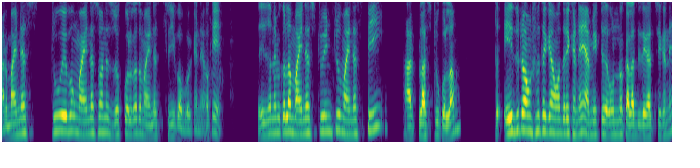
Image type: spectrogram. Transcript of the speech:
আর মাইনাস টু এবং মাইনাস ওয়ানের যোগ করলে কত? মাইনাস থ্রি পাবো এখানে ওকে তো এই জন্য আমি করলাম minus two into minus P আর প্লাস টু করলাম। তো এই দুটো অংশ থেকে আমাদের এখানে, আমি একটা অন্য কালার দিয়ে দেখাচ্ছি এখানে।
